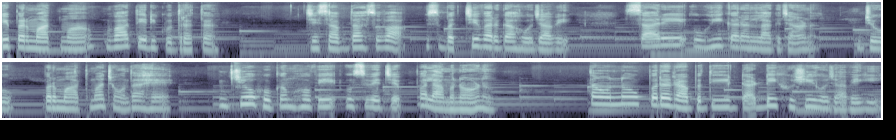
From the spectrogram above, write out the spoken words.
हे ਪਰਮਾਤਮਾ, ਵਾਹ ਤੇਰੀ ਕੁਦਰਤ। ਜੇ ਸਭ ਦਾ ਸੁਭਾਅ ਇਸ ਬੱਚੇ ਵਰਗਾ ਹੋ ਜਾਵੇ, ਸਾਰੇ ਉਹੀ ਕਰਨ ਲੱਗ ਜਾਣ, ਜੋ ਪਰਮਾਤਮਾ ਚਾਹੁੰਦਾ ਹੈ। ਜੋ ਹੁਕਮ ਹੋਵੇ ਉਸ ਵਿੱਚ ਭਲਾ ਮਨਾਉਣ, ਤਾਂ ਉਹਨਾਂ ਉੱਪਰ ਰੱਬ ਦੀ ਡਾਢੀ ਖੁਸ਼ੀ ਹੋ ਜਾਵੇਗੀ।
